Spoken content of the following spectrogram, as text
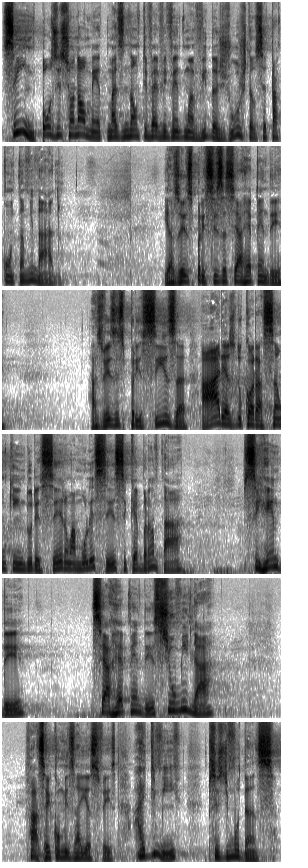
Sim, posicionalmente, mas não estiver vivendo uma vida justa, você está contaminado. E às vezes precisa se arrepender. Às vezes precisa áreas do coração que endureceram amolecer, se quebrantar, se render se arrepender, se humilhar, fazer como Isaías fez. Ai de mim, preciso de mudança.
